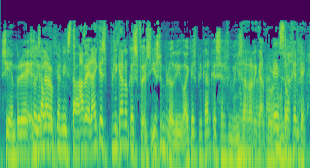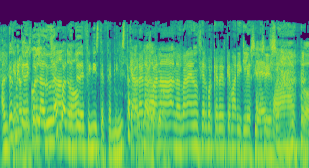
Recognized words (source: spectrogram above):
siempre... es Sois claro, abolicionistas. A ver, hay que explicar lo que es... Yo siempre lo digo, hay que explicar qué es ser feminista Mm, radical. radical. Porque Eso. mucha gente... Antes que me quedé con la duda cuando te definiste feminista. Que ahora nos van, a, nos van a denunciar por querer quemar iglesias y eso. Exacto,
